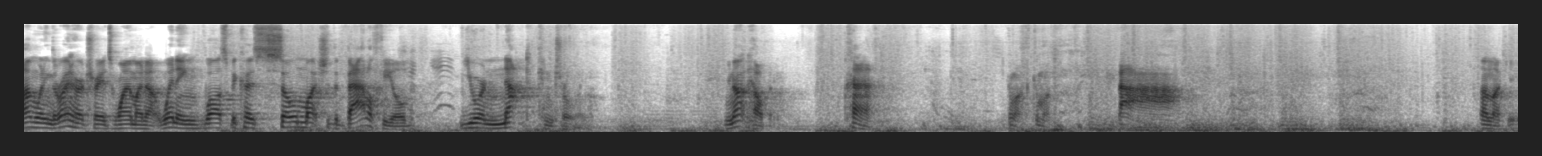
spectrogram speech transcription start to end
I'm winning the Reinhardt trades. Why am I not winning? Well, it's because so much of the battlefield you are not controlling. You're not helping. Ha. Come on, come on. Ah. Unlucky.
